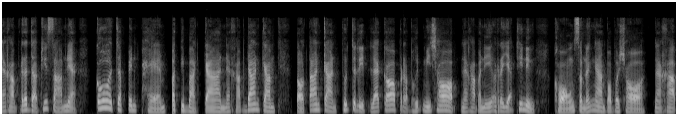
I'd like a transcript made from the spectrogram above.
นะครับระดับที่3เนี่ยก็จะเป็นแผนปฏิบัติการนะครับ ด้านการต่อต้านการทุจริต และก็ประพฤติมิชอบนะครับ อันนี้ระยะที่ 1 ของสำนักงานปปชนะครับ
